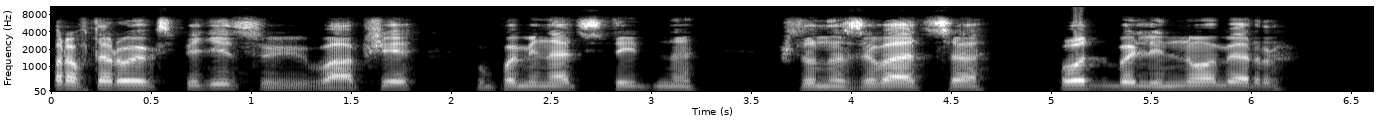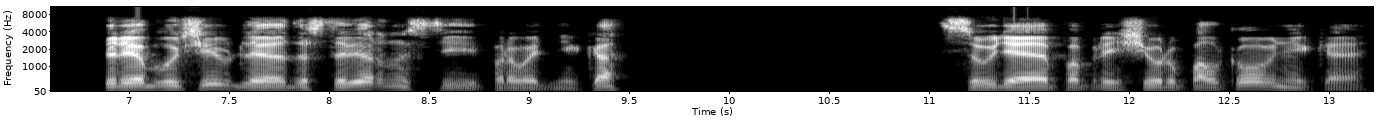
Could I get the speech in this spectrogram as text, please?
Про вторую экспедицию вообще упоминать стыдно, что называется «отбыли номер», переоблучив для достоверности проводника. Судя по прищуру полковника,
